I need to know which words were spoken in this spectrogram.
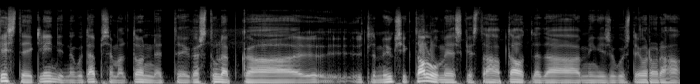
kes teie kliendid nagu täpsemalt on, et kas tuleb ka ütleme, üksik talumees, kes tahab taotleda mingisugust euroraha?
